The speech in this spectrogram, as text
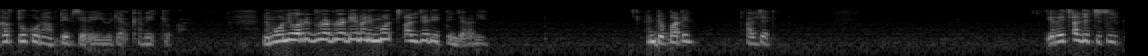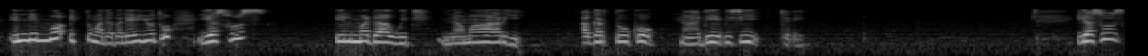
agartuu koonaaf deebisee iyyuu jalqabe jechuudha. Namoonni warri dura dura deeman immoo cal jedhi ittiin jedhaniin. Hin dubbatin cal jedhi. Jedhee cal jechisu inni immoo ittuma dabalee iyyuutu Yesuus ilma daawwiti namaarii agartuu koo naa deebisii jedhee. Yesuus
